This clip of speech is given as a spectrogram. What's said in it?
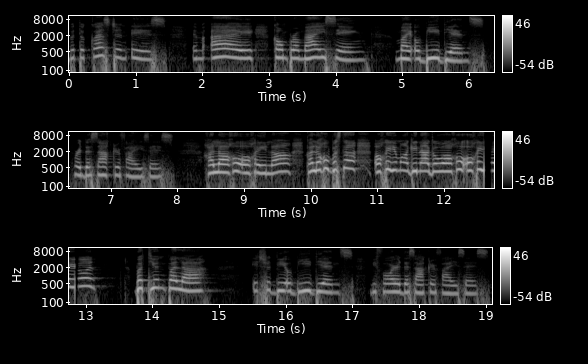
But the question is, am I compromising my obedience for the sacrifices? Kala ko okay lang. Kala ko basta okay yung mga ginagawa ko, okay na yun. But yun pala, it should be obedience before the sacrifices.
